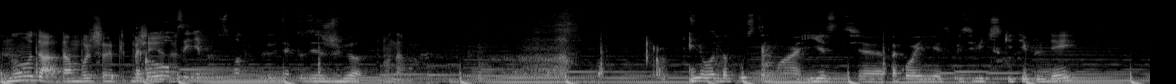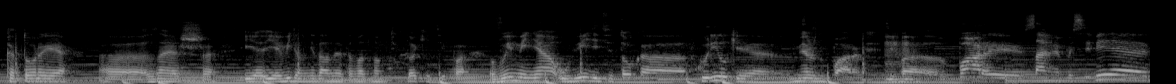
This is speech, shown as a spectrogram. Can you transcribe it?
Ну да, там больше Такой предпочтения. опции не предусмотрено для тех, кто здесь живет. Ну да. Или вот, допустим, э, есть э, такой специфический тип людей, которые, э, знаешь, э, я, я видел недавно это в одном ТикТоке, типа, вы меня увидите только в курилке между парами. Типа, пары сами по себе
